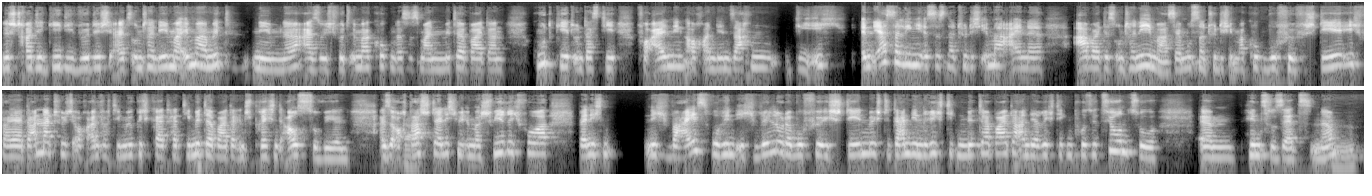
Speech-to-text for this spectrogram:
eine Strategie, die würde ich als Unternehmer immer mitnehmen. Ne? Also ich würde immer gucken, dass es meinen Mitarbeitern gut geht und dass die vor allen Dingen auch an den Sachen, die ich in erster Linie ist es natürlich immer eine Arbeit des Unternehmers. Er muss natürlich immer gucken, wofür stehe ich, weil er dann natürlich auch einfach die Möglichkeit hat, die Mitarbeiter entsprechend auszuwählen. Also auch ja. das stelle ich mir immer schwierig vor, wenn ich nicht weiß, wohin ich will oder wofür ich stehen möchte, dann den richtigen Mitarbeiter an der richtigen Position zu, ähm, hinzusetzen. Ne? Mhm.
